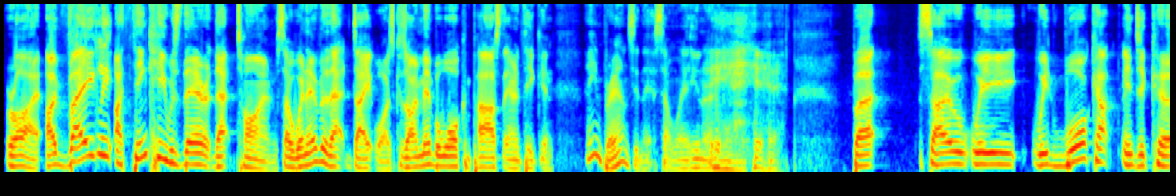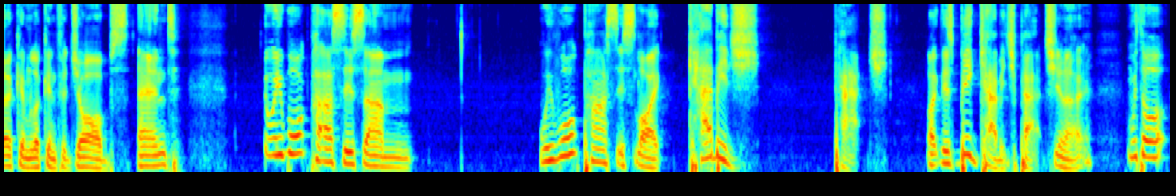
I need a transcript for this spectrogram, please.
Right. I vaguely, I think he was there at that time. So, whenever that date was, because I remember walking past there and thinking, Ian Brown's in there somewhere, you know. Yeah, yeah. But so we we'd walk up into Kirkham looking for jobs, and we walked past this um, we walked past this like cabbage patch, like this big cabbage patch, you know. And we thought,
